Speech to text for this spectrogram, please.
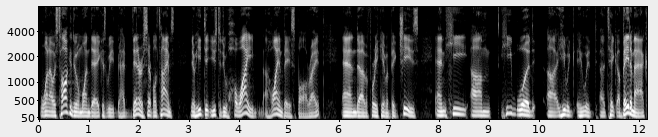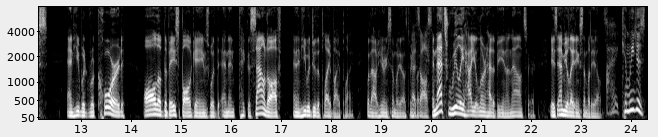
when I was talking to him one day because we had dinner several times, you know, he did, used to do Hawaii uh, Hawaiian baseball, right? And uh, before he became a big cheese, and he um, he would uh, he would he would uh, take a Betamax and he would record all of the baseball games with, and then take the sound off, and then he would do the play by play without hearing somebody else do That's it. awesome. And that's really how you learn how to be an announcer is emulating somebody else. I, can we just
